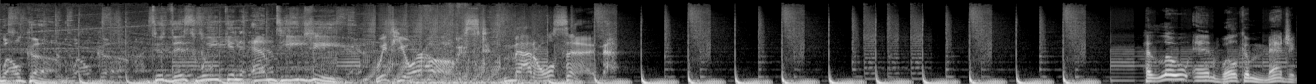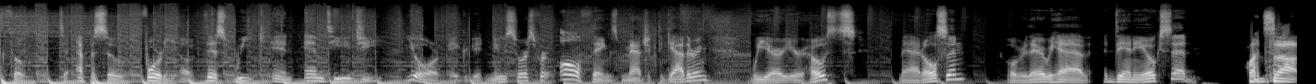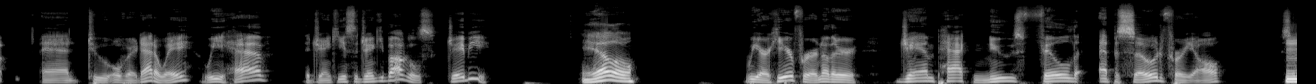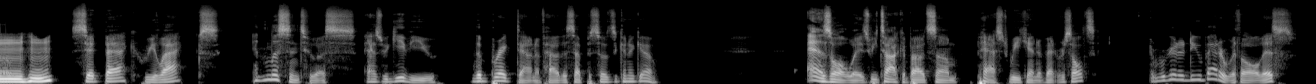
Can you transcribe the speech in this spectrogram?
Welcome, welcome to This Week in MTG with your host, Matt Olson. Hello and welcome, Magic Folk, to episode 40 of This Week in MTG, your aggregate news source for all things Magic the Gathering. We are your hosts, Matt Olson. Over there we have Danny Oakstead. What's up? And to over that away, we have the jankiest of janky boggles, JB. Hello. We are here for another jam packed news filled episode for y'all. So mm-hmm. sit back, relax, and listen to us as we give you the breakdown of how this episode's going to go. As always, we talk about some past weekend event results, and we're going to do better with all this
